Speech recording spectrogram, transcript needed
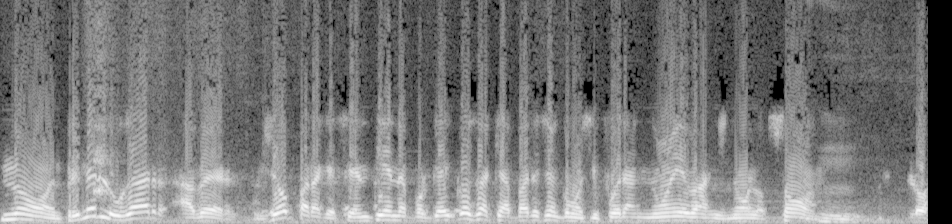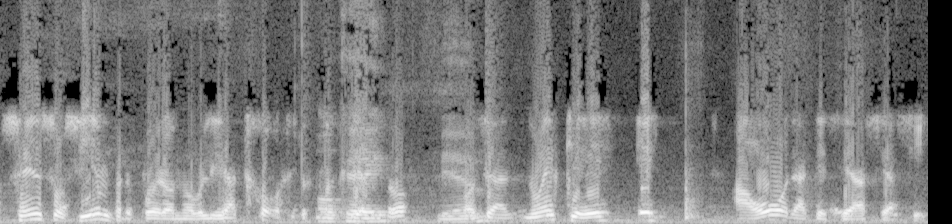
No, en primer lugar, a ver, yo para que se entienda, porque hay cosas que aparecen como si fueran nuevas y no lo son. Mm, Los censos siempre fueron obligatorios, ¿no cierto? bien. O sea, no es que es, es ahora que se hace así.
